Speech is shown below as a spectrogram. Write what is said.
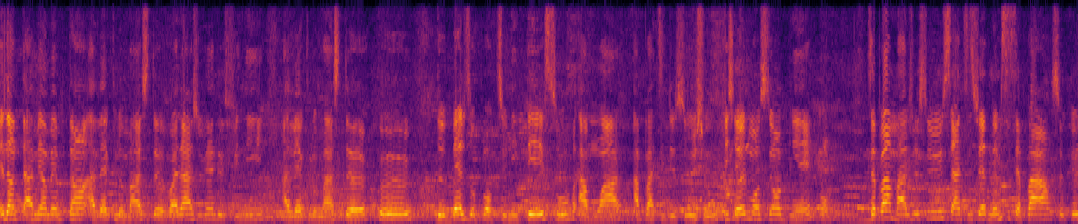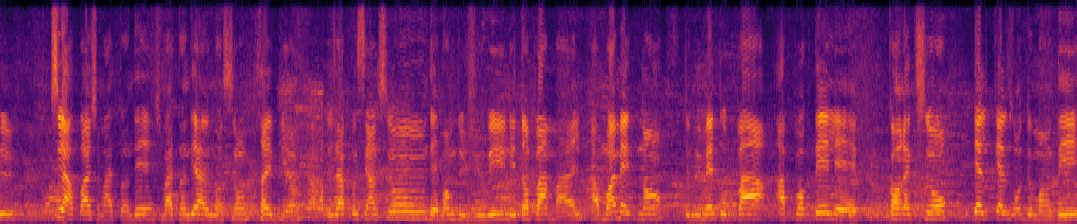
et d'entamer en même temps avec le master. Voilà, je viens de finir avec le master, que de belles opportunités s'ouvrent à moi à partir de ce jour. J'ai une mention bien, bon, c'est pas mal, je suis satisfaite même si c'est pas ce que ce à quoi je m'attendais. Je m'attendais à une mention très bien. Les appréciations des membres du jury n'étant pas mal, à moi maintenant de me mettre au pas, apporter les corrections telles qu'elles ont demandé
